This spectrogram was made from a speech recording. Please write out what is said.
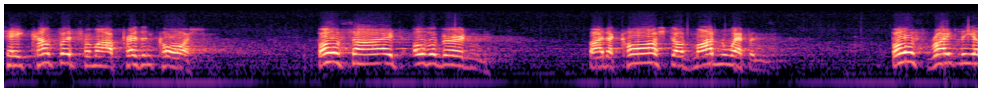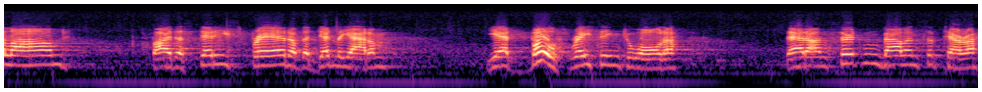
take comfort from our present course both sides overburdened by the cost of modern weapons, both rightly alarmed by the steady spread of the deadly atom, yet both racing to alter that uncertain balance of terror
